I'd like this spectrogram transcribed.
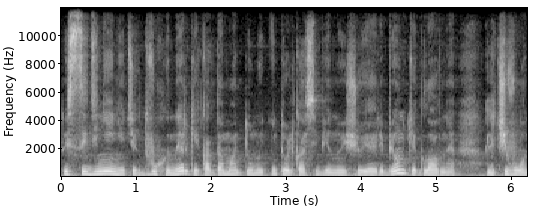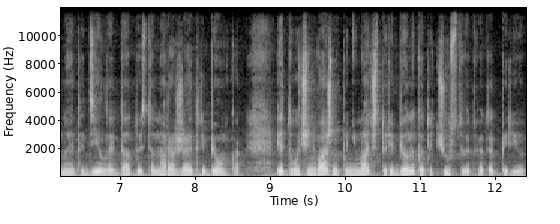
То есть соединение этих двух энергий, когда мать думает не только о себе, но еще и о ребенке, главное, для чего она это делает, да, то есть она рожает ребенка. Это очень важно понимать, что ребенок это чувствует в этот период.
